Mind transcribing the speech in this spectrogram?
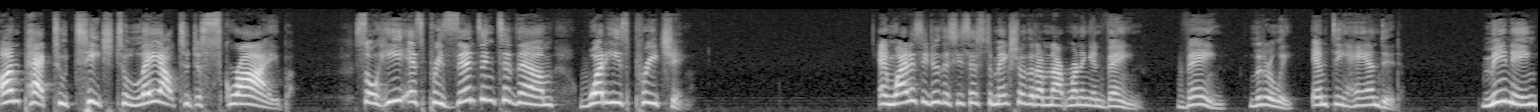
unpack, to teach, to lay out, to describe. So he is presenting to them what he's preaching. And why does he do this? He says to make sure that I'm not running in vain. Vain, literally, empty handed. Meaning,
